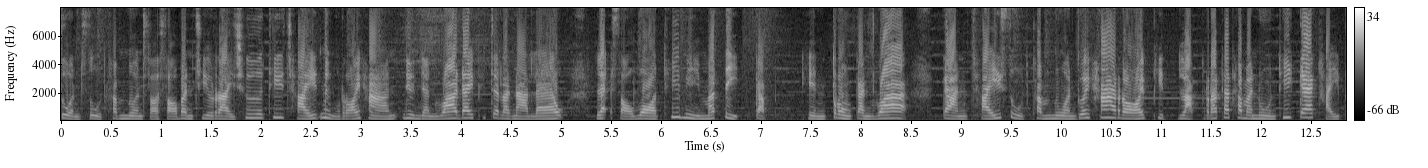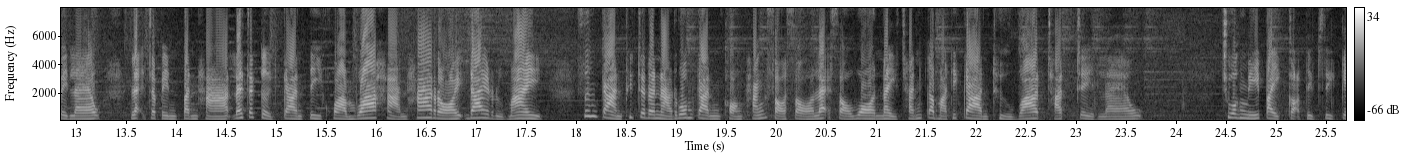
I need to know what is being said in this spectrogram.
ส่วนสูตรคำนวณสสบัญชีรายชื่อที่ใช้ 100 หารยืนยันว่าได้พิจารณาแล้ว และสวที่มีมติกับเห็นตรงกันว่า การใช้สูตรคำนวณด้วย 500 ผิดหลักรัฐธรรมนูญที่แก้ไขไปแล้ว และจะเป็นปัญหาและจะเกิดการตีความว่าหาร 500 ได้หรือไม่ ซึ่งการพิจารณาร่วมกันของทั้งสสและสวในชั้นกรรมธิการถือว่าชัดเจนแล้ว ช่วงนี้ไปเกาะติดซีเก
